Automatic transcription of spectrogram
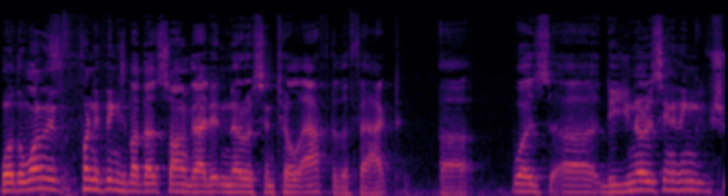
Well, the one of the funny things about that song that I didn't notice until after the fact uh, was, uh, did you notice anything sh-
